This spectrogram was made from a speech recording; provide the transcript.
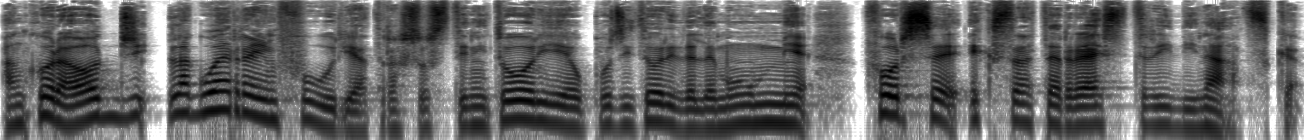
Ancora oggi la guerra è in furia tra sostenitori e oppositori delle mummie, forse extraterrestri di Nazca.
